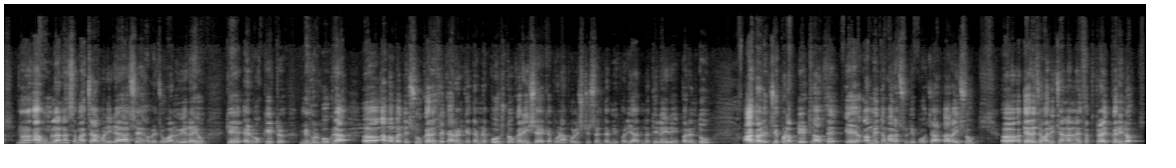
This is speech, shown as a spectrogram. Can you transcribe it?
આ હુમલાના સમાચાર મળી રહ્યા છે. હવે જોવાનું એ રહ્યું કે એડવોકેટ મેહુલ બોગરા આ બાબતે શું કરે છે? કારણ કે તેમણે પોસ્ટો કરી છે કે પૂણા પોલીસ સ્ટેશન તેમની ફરિયાદ નથી લઈ રહી. પરંતુ આગળ જે પણ અપડેટ્સ આવશે એ અમે તમારા સુધી પહોંચાડતા રહીશું. અત્યારે જ અમારી ચેનલને સબસ્ક્રાઈબ કરી લો.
